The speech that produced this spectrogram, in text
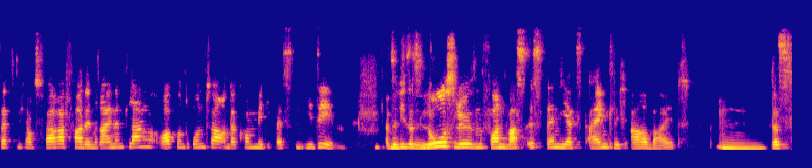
setze mich aufs Fahrrad, fahre den Rhein entlang, rauf und runter und da kommen mir die besten Ideen. Also Richtig. dieses Loslösen von, was ist denn jetzt eigentlich Arbeit? Mhm. Das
